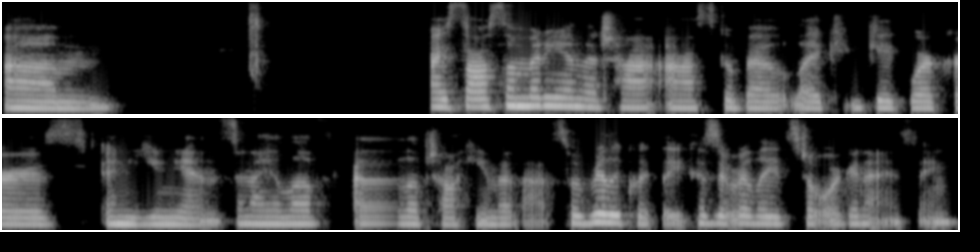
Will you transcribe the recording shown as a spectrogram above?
Um, I saw somebody in the chat ask about like gig workers and unions, and I love I love talking about that. So really quickly, because it relates to organizing.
